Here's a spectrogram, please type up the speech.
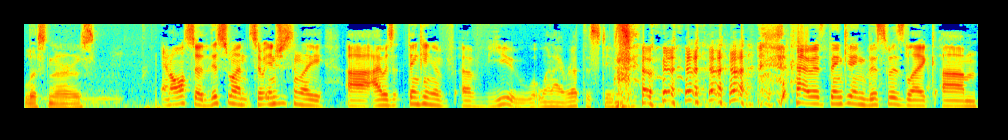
listeners. And also this one. So interestingly, uh, I was thinking of, of you when I wrote this, Steve. So I was thinking this was like um,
